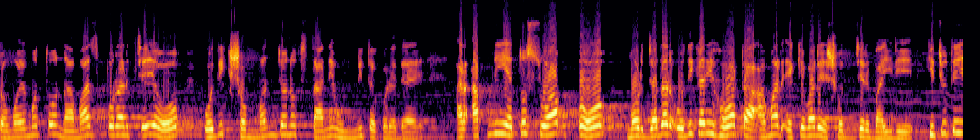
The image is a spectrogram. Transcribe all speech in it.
সময় মতো নামাজ পড়ার চেয়েও অধিক সম্মানজনক স্থানে উন্নীত করে দেয়। আর আপনি এত সোয়াব ও মর্যাদার অধিকারী হওয়াটা আমার একেবারে সহ্যের বাইরে। কিছুতেই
